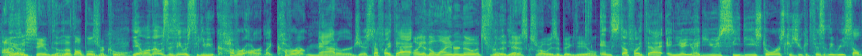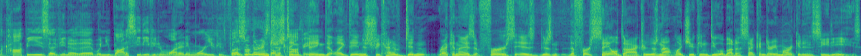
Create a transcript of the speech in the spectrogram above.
I always know, saved those. I thought those were cool. Yeah, well, that was the thing was to give you cover art, like cover art mattered, you know, stuff like that. Oh yeah, the liner notes for the yeah. discs were always a big deal. And stuff like that. And you know, you had used CD stores because you could physically resell the copies of, you know, the when you bought a CD if you didn't want it anymore, you could well, That's another interesting thing that like the industry kind of didn't recognize at first is there's the first sale doctrine, there's not much you can do about a secondary market in CDs.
